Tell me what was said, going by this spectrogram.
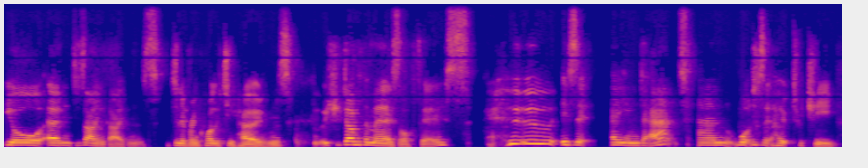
your um, design guidance, delivering quality homes, which you've done for the mayor's office? Who is it aimed at, and what does it hope to achieve?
